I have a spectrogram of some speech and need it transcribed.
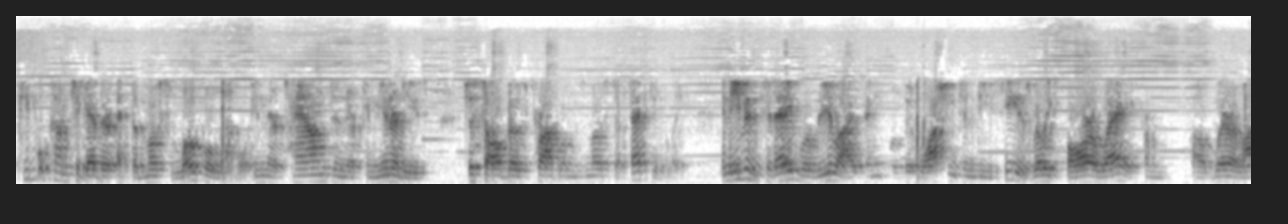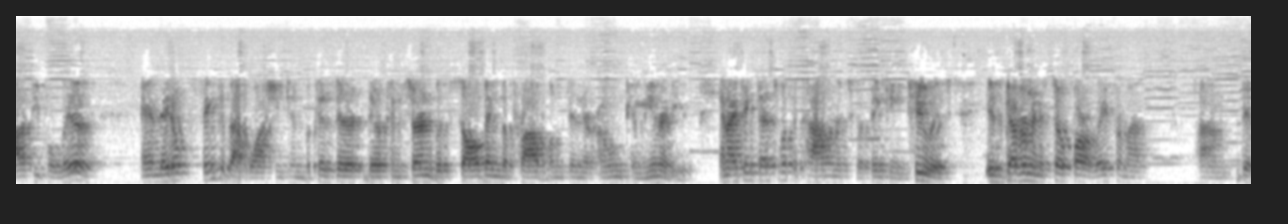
people come together at the most local level in their towns, in their communities to solve those problems most effectively. And even today, we're realizing that Washington, D.C. is really far away from uh, where a lot of people live, and they don't think about Washington because they're they're concerned with solving the problems in their own communities. And I think that's what the colonists were thinking too: is is government is so far away from us um, that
